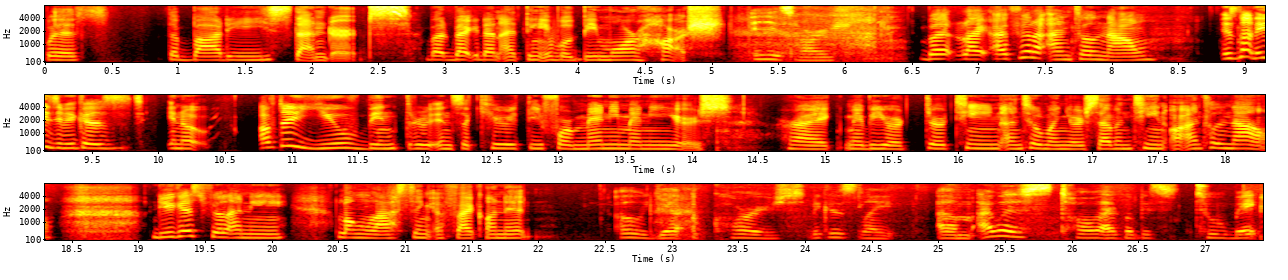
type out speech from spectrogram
with the body standards. But back then i think it would be more harsh. It is harsh. but like i feel like until now it's not easy because you know after you've been through insecurity for many many years right maybe you're 13 until when you're 17 or until now do you guys feel any long lasting effect on it Oh yeah, of course. Because like um, I was told I could be too big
